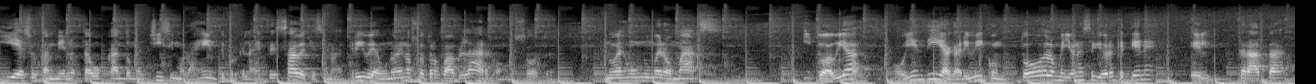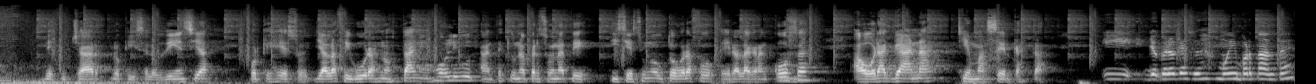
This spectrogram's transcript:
Y eso también lo está buscando muchísimo la gente, porque la gente sabe que si nos escribe a uno de nosotros va a hablar con nosotros. No es un número más. Y todavía, hoy en día, Gary con todos los millones de seguidores que tiene, él trata de escuchar lo que dice la audiencia, porque es eso, ya las figuras no están en Hollywood, antes que una persona te hiciese un autógrafo era la gran cosa, ahora gana quien más cerca está. Y yo creo que eso es muy importante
